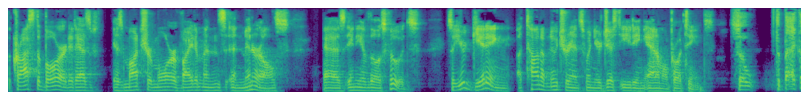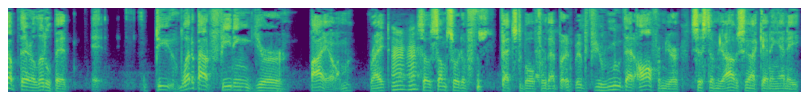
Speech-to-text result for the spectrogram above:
Across the board, it has as much or more vitamins and minerals as any of those foods. So you're getting a ton of nutrients when you're just eating animal proteins. So to back up there a little bit, eh, do you, what about feeding your biome right? Mm-hmm. So some sort of vegetable for that. But if you remove that all from your system, you're obviously not getting any,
